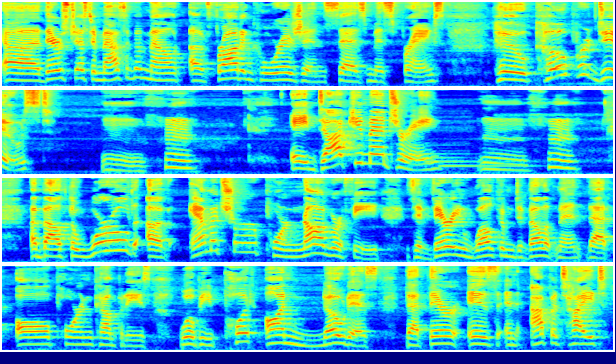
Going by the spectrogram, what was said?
Uh, there's just a massive amount of fraud and coercion, says Miss Franks, who co produced mm-hmm, a documentary. Mm-hmm, about the world of amateur pornography. It's a very welcome development that all porn companies will be put on notice that there is an appetite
